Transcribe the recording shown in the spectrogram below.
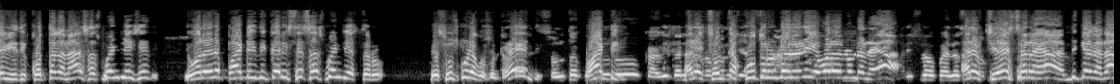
ఏమి ఇది కొత్తగానా? సస్పెండ్ చేసేది? ఎవరైనా పార్టీకి ధిక్కరిస్తే సస్పెండ్ చేస్తారు. చూసుకుంటే కూర్చుంటారా ఏంది? సొంత కవితని అరే సొంత కూతురు ఉండనని ఎవరైనా ఉండనయా అరే చేస్తారయా అందుకే కదా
